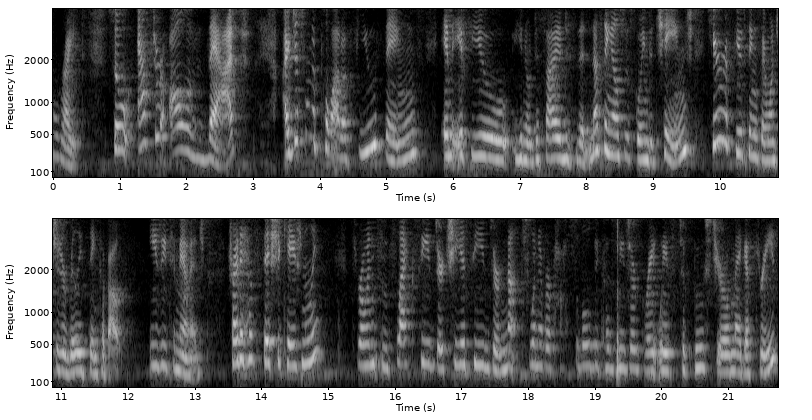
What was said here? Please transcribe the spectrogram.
All right. So after all of that, I just want to pull out a few things and if you, you know, decide that nothing else is going to change, here are a few things I want you to really think about. Easy to manage. Try to have fish occasionally. Throw in some flax seeds or chia seeds or nuts whenever possible because these are great ways to boost your omega 3s.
